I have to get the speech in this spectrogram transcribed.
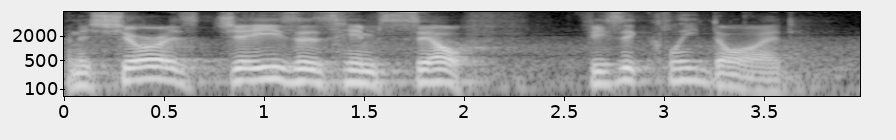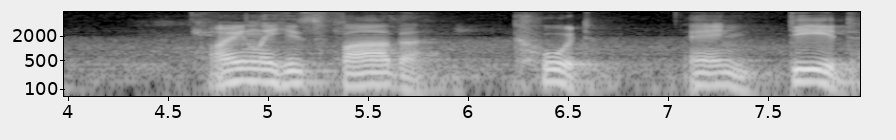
And as sure as Jesus himself physically died, only his Father could and did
